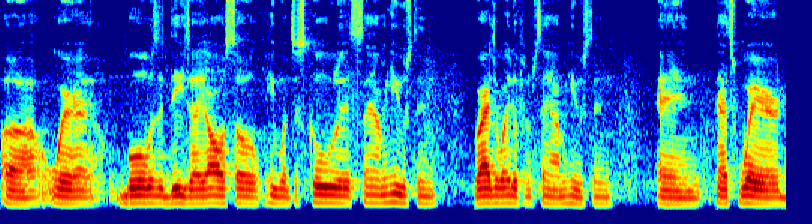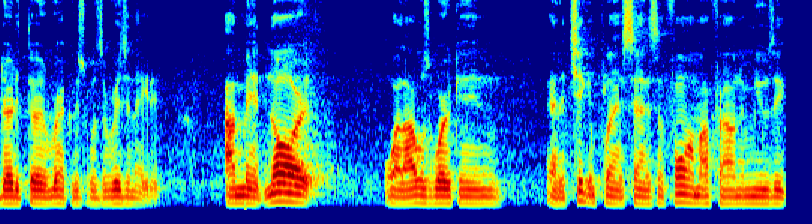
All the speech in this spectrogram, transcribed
uh, where Bull was a DJ also. He went to school at Sam Houston, graduated from Sam Houston, and that's where Dirty Third Records was originated. I met Nord while I was working at a chicken plant, Sanderson Farm. I found a music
